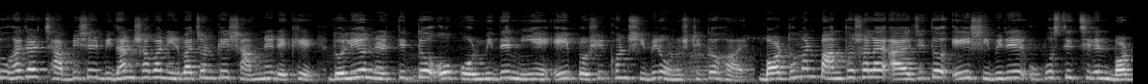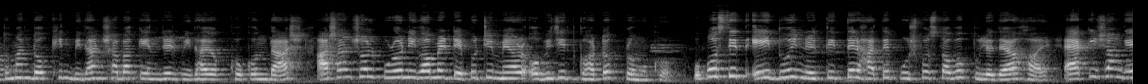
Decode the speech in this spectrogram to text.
দু হাজার বিধানসভা নির্বাচনকে সামনে রেখে দলীয় নেতৃত্ব ও কর্মীদের নিয়ে এই প্রশিক্ষণ শিবির অনুষ্ঠিত হয়। বর্ধমান পান্থশালায় আয়োজিত এই শিবিরে উপস্থিত ছিলেন বর্ধমান দক্ষিণ বিধানসভা কেন্দ্রের বিধায়ক খোকন দাস, আসানসোল পুর নিগমের ডেপুটি মেয়র অভিজিৎ ঘটক প্রমুখ। উপস্থিত এই দুই নেতৃত্বের হাতে পুষ্পস্তবক তুলে দেওয়া হয়। একই সঙ্গে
